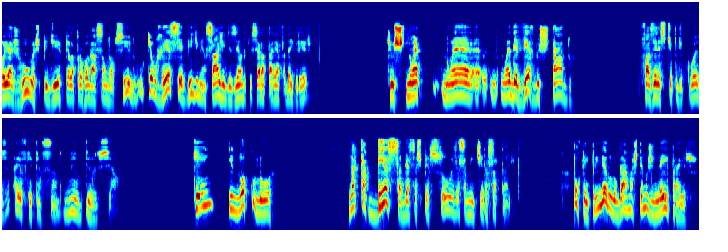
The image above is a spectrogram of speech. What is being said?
foi às ruas pedir pela prorrogação do auxílio, o que eu recebi de mensagem dizendo que isso era tarefa da igreja, que não é, não é, não é dever do Estado fazer esse tipo de coisa. Aí eu fiquei pensando, meu Deus do céu, quem inoculou na cabeça dessas pessoas essa mentira satânica? Porque, em primeiro lugar, nós temos lei para isso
